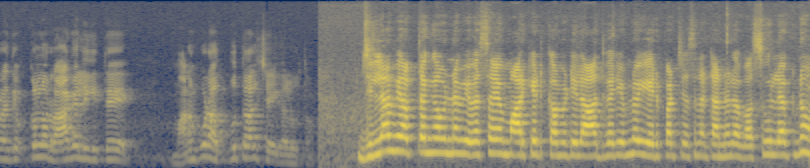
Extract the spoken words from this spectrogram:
ప్రతి ఒక్కరిలో రాగలిగితే మనం కూడా అద్భుతాలు చేయగలుగుతాం. జిల్లా వ్యాప్తంగా ఉన్న వ్యవసాయ మార్కెట్ కమిటీల ఆధ్వర్యంలో ఏర్పాటు చేసిన టన్నుల వసూళ్ళను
